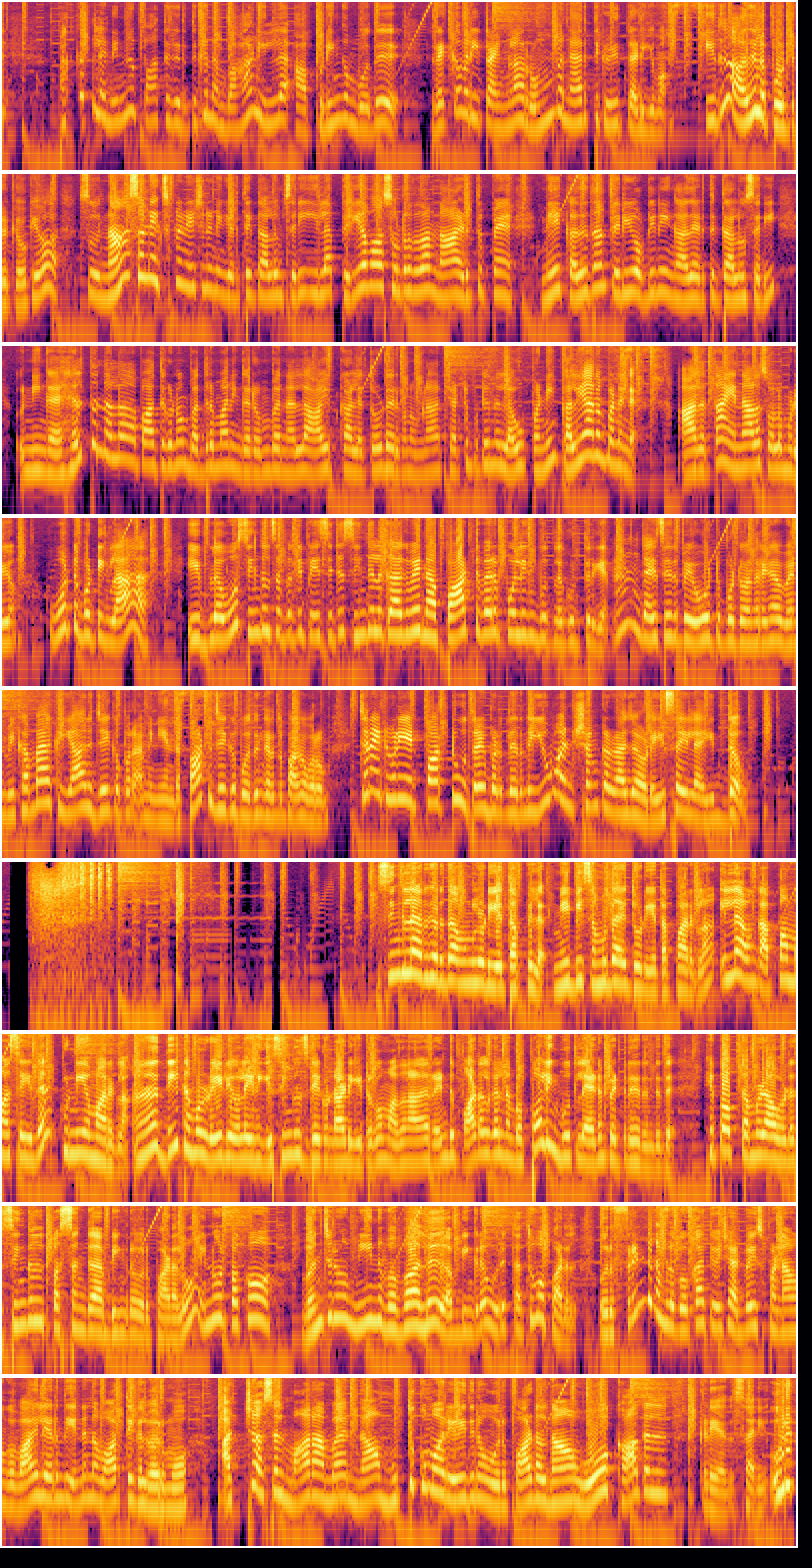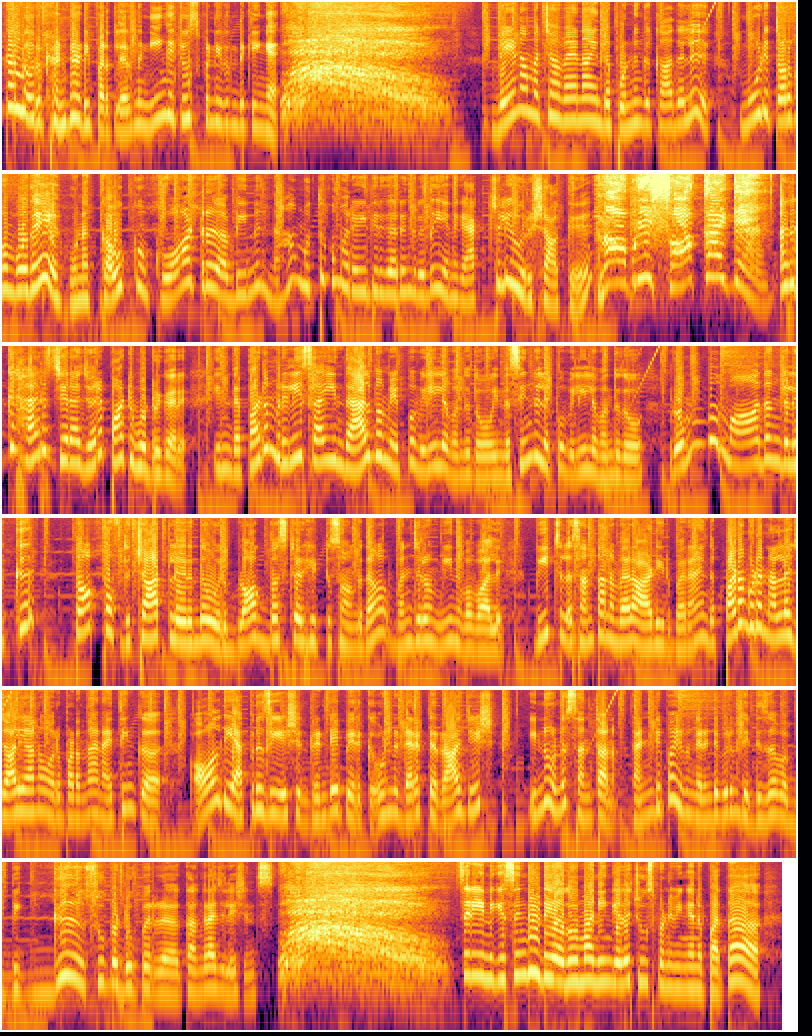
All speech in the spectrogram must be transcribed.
பக்கத்தில் நின்று பார்த்துக்கிறதுக்கு நம்ம ஆள் இல்லை அப்படிங்கும்போது ரெக்கவரி டைம்லாம் ரொம்ப நேரத்துக்கு இழுத்து அடிக்குமா இது அதில் போட்டிருக்கு ஓகேவா ஸோ நான் சொன்ன எக்ஸ்ப்ளனேஷனை நீங்கள் எடுத்துக்கிட்டாலும் சரி இல்லை பெரியவா சொல்கிறது தான் நான் எடுத்துப்பேன் நேக்கு அதுதான் தெரியும் அப்படின்னு நீங்கள் அதை எடுத்துக்கிட்டாலும் சரி நீங்கள் ஹெல்த்தை நல்லா பார்த்துக்கணும் பத்திரமா நீங்கள் ரொம்ப நல்ல ஆயுட்காலத்தோடு இருக்கணும்னா சட்டுப்புட்டுன்னு லவ் பண்ணி கல்யாணம் பண்ணுங்கள் அதைத்தான் என்னால் சொல்ல முடியும். ஓட்டு போட்டிங்களா? இவ்வளவும் சிங்கிள்ஸை பற்றி பேசிட்டு சிங்கிளுக்காகவே நான் பாட்டு வேற போலிங் பூத்தில் கொடுத்துருக்கேன். ம் தயவுசெய்து போய் ஓட்டு போட்டு வந்துடுங்க வென் வி கம் பேக் யார் ஜெயிக்க போகிறா ஐ மீன் எந்த பாட்டு ஜெயிக்க போகுதுங்கிறது பார்க்க வரும். Chennai twenty eight part two திரைப்படத்தில் இருந்து யுவன் சங்கர் ராஜாவோட இசையில் இதோ. சிங்கிளாக இருக்கிறது அவங்களுடைய தப்பு இல்லை மேபி சமுதாயத்துடைய தப்பாக இருக்கலாம். இல்லை அவங்க அப்பா அம்மா செய்த புண்ணியமாக இருக்கலாம். தி தமிழ் ரேடியோவில் இன்னைக்கு சிங்கிள்ஸ் டே கொண்டாடிக்கிட்டு இருக்கோம். அதனால ரெண்டு பாடல்கள் நம்ம போலிங் பூத்தில் இடம்பெற்று இருந்தது. ஹிப்ஹாப் தமிழாவோட சிங்கிள் பசங்க அப்படிங்கிற ஒரு பாடலும் இன்னொரு பக்கம் வஞ்சரம் மீன் வவ்வாலு அப்படிங்கிற ஒரு தத்துவ பாடல். ஒரு ஃப்ரெண்டு நம்மளுக்கு உட்காந்து வச்சு அட்வைஸ் பண்ண அவங்க வாயிலிருந்து என்னென்ன வார்த்தைகள் வருமோ அச்சு அசல் மாறாம நான் முத்துக்குமார் எழுதின ஒரு பாடல் தான் ஓ காதல் கிடையாது. சாரி ஒரு கல் ஒரு கண்ணாடி படத்துல இருந்து நீங்க சூஸ் பண்ணி இருந்திருக்கீங்க வேணாம் மச்சான் வேணாம் இந்த பொண்ணுங்க காதலு. மூடி திறக்கும் போதே உனக்கு கவுக்கும் குவாட்ரு அப்படின்னு நான் முத்துக்குமார் எழுதியிருக்காருங்கிறது எனக்கு ஆக்சுவலி ஒரு ஷாக்கு நான் அப்படியே ஷாக் ஆயிட்டேன். அதுக்கு ஹாரிஸ் ஜெயராஜ் வேற பாட்டு போட்டிருக்காரு. இந்த படம் ரிலீஸ் ஆகி இந்த ஆல்பம் எப்போ வெளியில வந்ததோ இந்த சிங்கிள் எப்போ வெளியில வந்ததோ ரொம்ப மாதங்களுக்கு டாப் ஆஃப் த சார்ட்ல இருந்த ஒரு பிளாக் பஸ்டர் ஹிட் சாங் தான் வஞ்சரம் மீன் வவாலு. பீச்சில் சந்தானம் வேற ஆடி இருப்பாரு இந்த படம் கூட நல்ல ஜாலியான ஒரு படம் தான். I think all the appreciation ரெண்டே பேருக்கு. ஒன்று டைரக்டர் ராஜேஷ் இன்னொன்று சந்தானம். கண்டிப்பாக இவங்க ரெண்டு பேரும் they deserve a big super duper congratulations சரி இன்னைக்கு சிங்கிள் டே அதுவுமா நீங்க எதை சூஸ் பண்ணுவீங்கன்னு பார்த்தா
